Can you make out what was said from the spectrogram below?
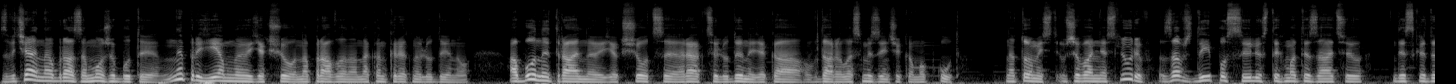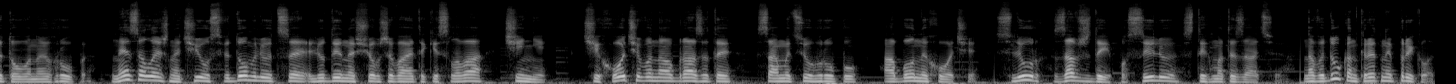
Звичайна образа може бути неприємною, якщо направлена на конкретну людину, або нейтральною, якщо це реакція людини, яка вдарилась мізинчиком об кут. Натомість вживання слюрів завжди посилює стигматизацію дискредитованої групи. Незалежно чи усвідомлює це людина, що вживає такі слова, чи ні, чи хоче вона образити саме цю групу, або не хоче. Слюр завжди посилює стигматизацію. Наведу конкретний приклад.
